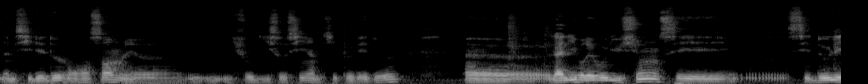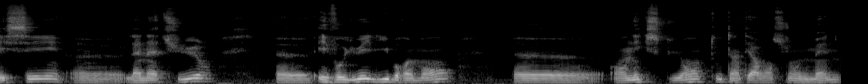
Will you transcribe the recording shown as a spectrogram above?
même si les deux vont ensemble, euh, il, faut dissocier un petit peu les deux. Euh, la libre évolution, c'est de laisser euh, la nature évoluer librement en excluant toute intervention humaine,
